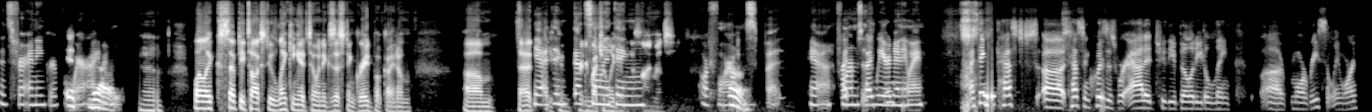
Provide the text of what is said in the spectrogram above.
It's for any group It- aware item. right. Yeah. Well, except he talks to linking it to an existing gradebook item. Um, that Yeah, I think that's the only only do with thing- assignments. Or forums, but yeah, forums I is weird think- anyway. I think tests, uh, tests and quizzes were added to the ability to link uh, more recently, weren't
